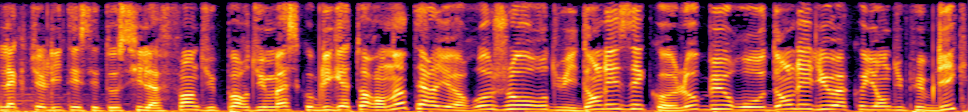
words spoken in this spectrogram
L'actualité, c'est aussi la fin du port du masque obligatoire en intérieur aujourd'hui, dans les écoles, au bureau, dans les lieux accueillants du public.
